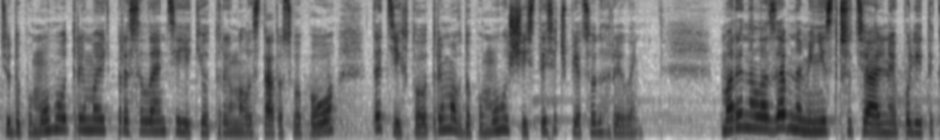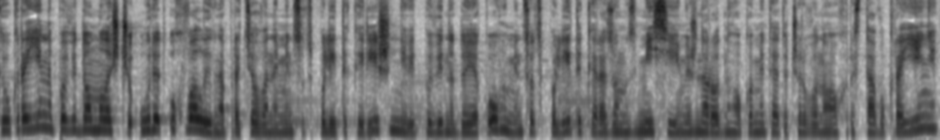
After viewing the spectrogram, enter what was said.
Цю допомогу отримають переселенці, які отримали статус ВПО, та ті, хто отримав допомогу 6500 гривень. Марина Лазебна, міністр соціальної політики України, повідомила, що уряд ухвалив напрацьоване Мінсоцполітики рішення, відповідно до якого Мінсоцполітики разом з місією Міжнародного комітету Червоного Христа в Україні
